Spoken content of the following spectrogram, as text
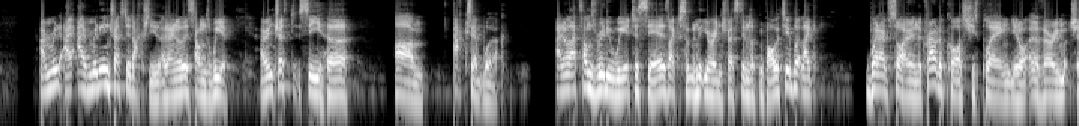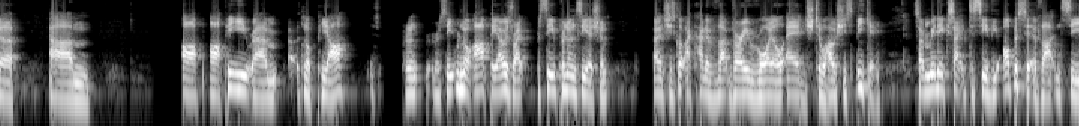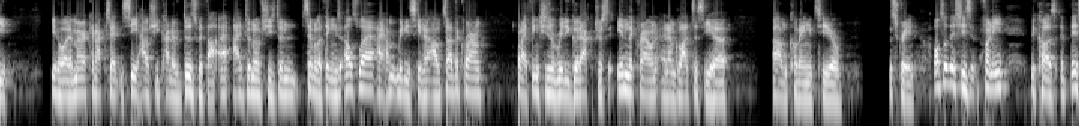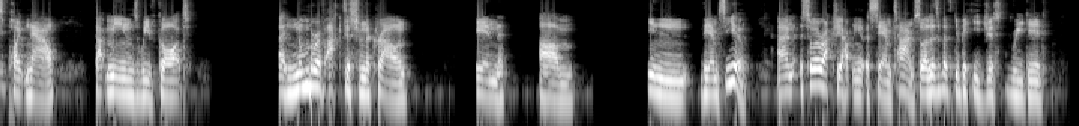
I'm really, I, am really interested actually, and I know this sounds weird. I'm interested to see her um, accent work. I know that sounds really weird to say, it's like something that you're interested in looking forward to, but like when I saw her in the Crown, of course, she's playing, you know, a very much a um, RP, um, no PR, receive no RP. I was right. Received pronunciation, and she's got that kind of that very royal edge to how she's speaking. So I'm really excited to see the opposite of that and see, you know, an American accent and see how she kind of does with that. I, I don't know if she's done similar things elsewhere. I haven't really seen her outside the Crown, but I think she's a really good actress in the Crown, and I'm glad to see her um, coming to the screen. Also, this is funny because at this point now, that means we've got a number of actors from the Crown in um, in the MCU, and some are actually happening at the same time. So Elizabeth Debicki just redid.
